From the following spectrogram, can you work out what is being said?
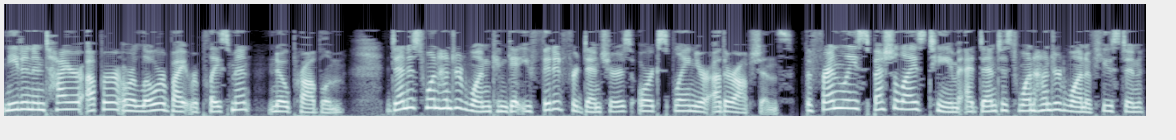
Need an entire upper or lower bite replacement? No problem. Dentist 101 can get you fitted for dentures or explain your other options. The friendly, specialized team at Dentist 101 of Houston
